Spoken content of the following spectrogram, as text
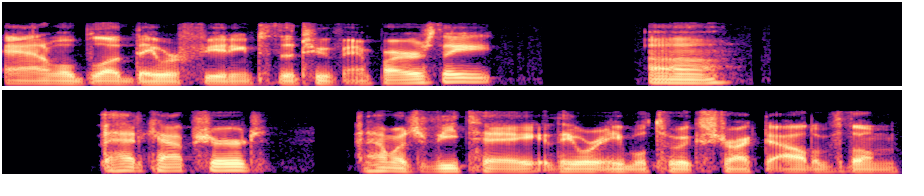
animal blood they were feeding to the two vampires they uh they had captured and how much vitae they were able to extract out of them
